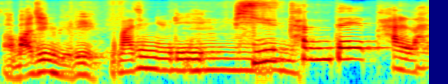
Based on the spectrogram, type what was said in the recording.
아 마진율이 마진율이 비슷한데 달라요.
